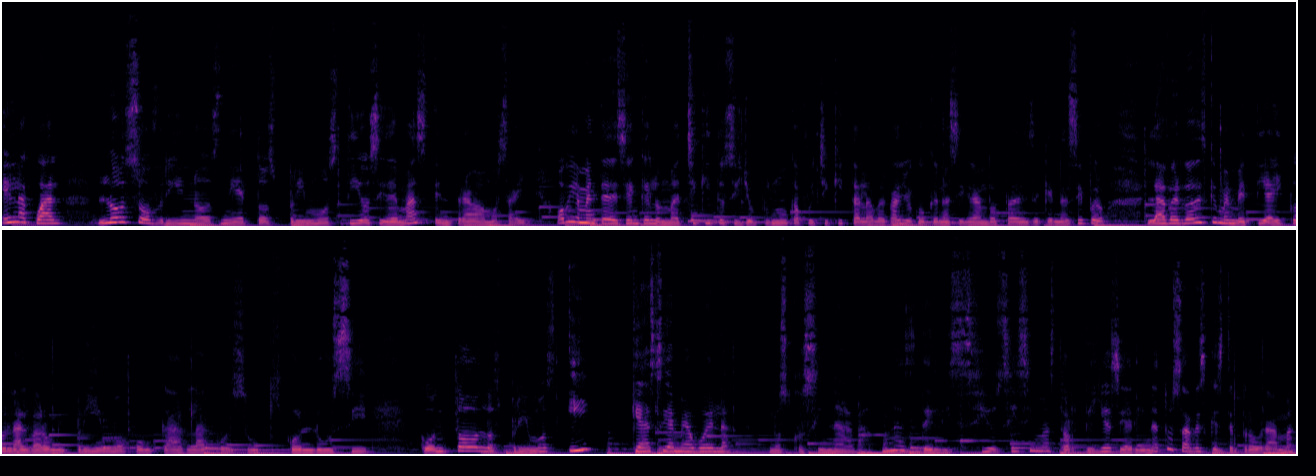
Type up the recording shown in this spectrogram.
en la cual los sobrinos, nietos, primos, tíos y demás entrábamos ahí. Obviamente decían que los más chiquitos y yo pues nunca fui chiquita, la verdad, yo creo que nací grandota desde que nací, pero la verdad es que me metí ahí con Álvaro, mi primo, con Carla, con Suki, con Lucy, con todos los primos y ¿qué hacía mi abuela? Nos cocinaba unas deliciosísimas tortillas de harina. Tú sabes que este programa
